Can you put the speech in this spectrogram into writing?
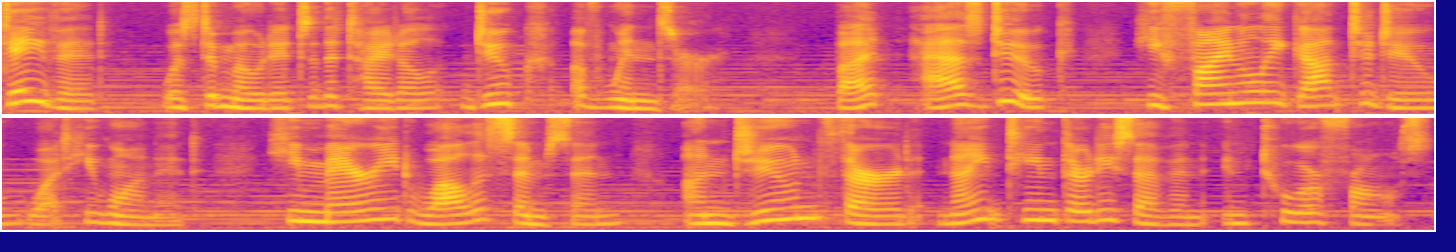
David was demoted to the title Duke of Windsor. But as Duke, he finally got to do what he wanted. He married Wallis Simpson on June 3, 1937, in Tours, France.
